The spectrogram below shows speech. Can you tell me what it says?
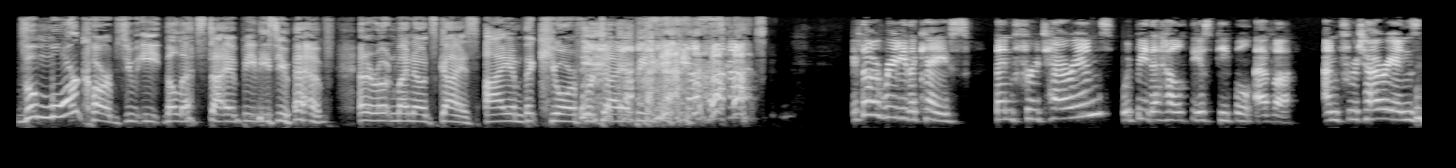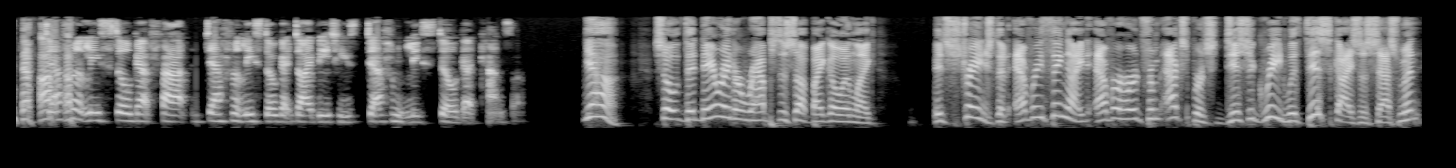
the more carbs you eat, the less diabetes you have. And I wrote in my notes, guys, I am the cure for diabetes. If that were really the case, then fruitarians would be the healthiest people ever. And fruitarians definitely still get fat, definitely still get diabetes, definitely still get cancer. Yeah. So the narrator wraps this up by going like, it's strange that everything I'd ever heard from experts disagreed with this guy's assessment.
